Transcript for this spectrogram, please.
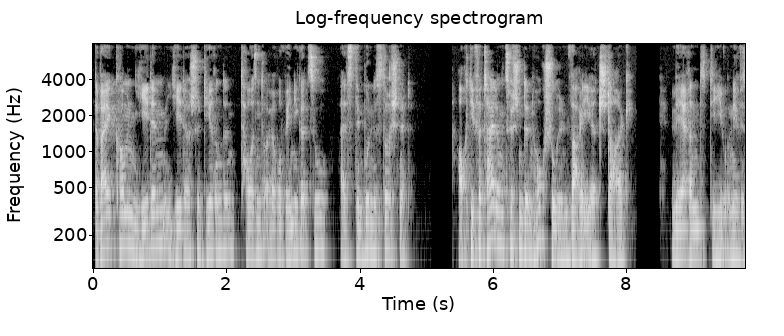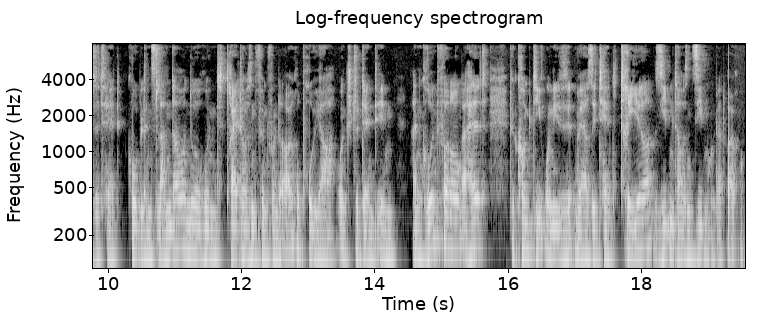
Dabei kommen jedem jeder Studierenden 1000 Euro weniger zu als dem Bundesdurchschnitt. Auch die Verteilung zwischen den Hochschulen variiert stark. Während die Universität Koblenz-Landau nur rund 3.500 Euro pro Jahr und Studentin an Grundförderung erhält, bekommt die Universität Trier 7.700 Euro.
